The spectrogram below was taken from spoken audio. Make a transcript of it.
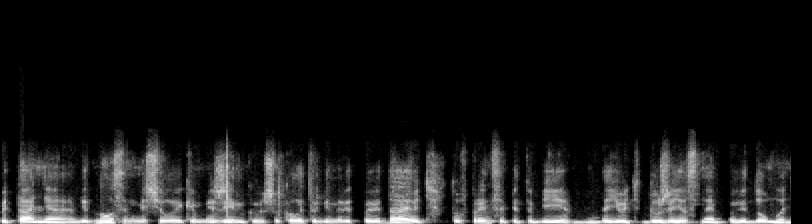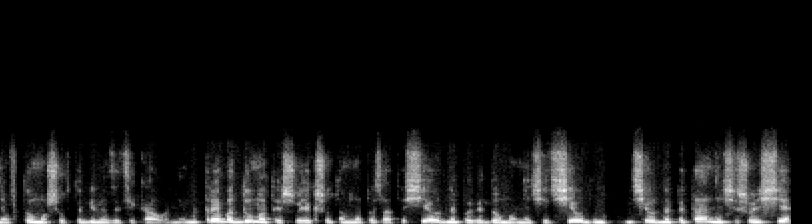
питання відносин між чоловіком і жінкою, що коли тобі не відповідають, то в принципі тобі дають дуже ясне повідомлення в тому, що в тобі не зацікавлені. Не треба думати, що якщо там написати ще одне повідомлення, чи ще один ще одне питання, чи що ще,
